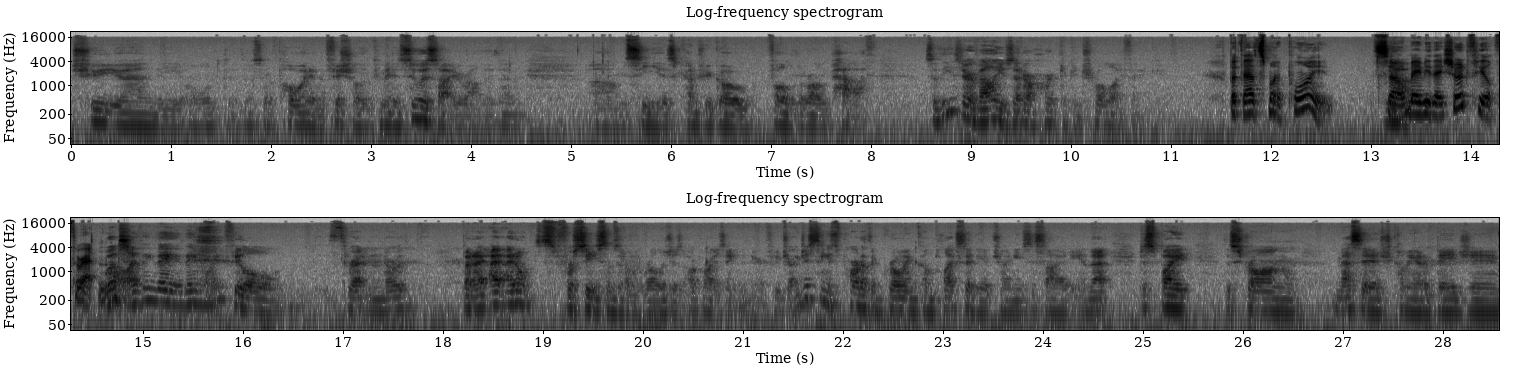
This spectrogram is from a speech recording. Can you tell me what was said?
Chu Yuan, the old the sort of poet and official who committed suicide rather than um, see his country go follow the wrong path. So these are values that are hard to control, I think. But that's my point. So Yeah. maybe they should feel threatened. Well, I think they, they might feel threatened, or, but I, I, I don't foresee some sort of religious uprising in the near future. I just think it's part of the growing complexity of Chinese society, and that despite the strong message coming out of Beijing,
